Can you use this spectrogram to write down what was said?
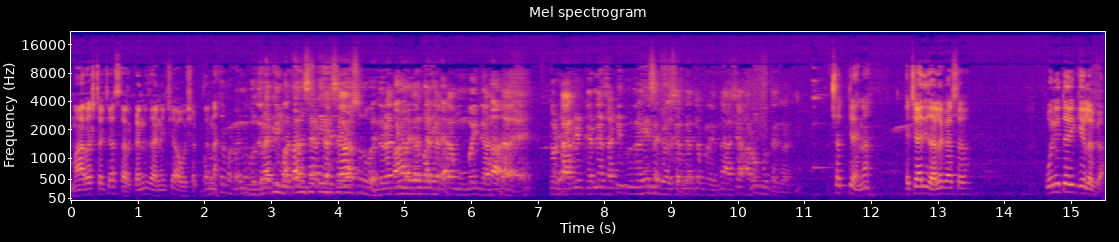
महाराष्ट्राच्या सरकारने जाण्याची आवश्यकता नाही. गुजराती मतांसाठी हे सगळं सुरू आहे. गुजराती मतांचा महानगरपालिका. मुंबईत जास्त हा. आहे. तो टार्गेट करण्यासाठी गुजराती सगळं. करण्याचा प्रयत्न असे आरोप होत आहेत सत्य आहे ना? याच्या आधी झालं का असं? कोणीतरी केलं का?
